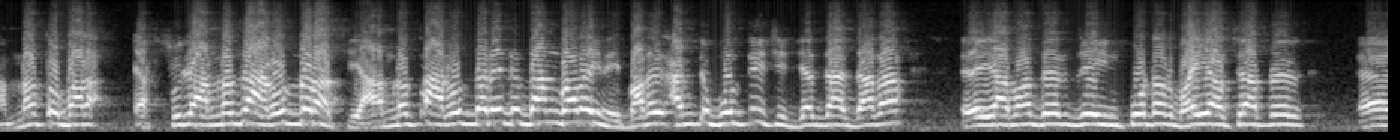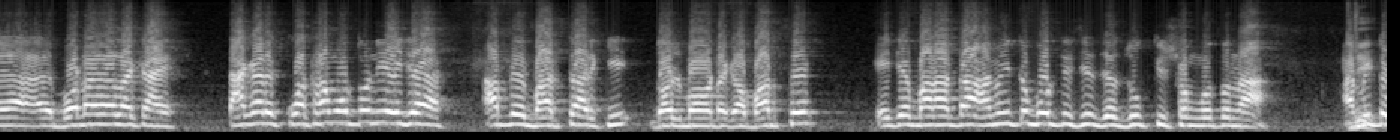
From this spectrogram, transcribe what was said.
আমরা তো অ্যাকচুয়ালি আমরা যে আরোদ্দার আছি আমরা তো আরোদ্দার এটা দাম বাড়াই নাই। বাড়াই আমি তো বলতেইছি যারা এই আমাদের যে ইম্পোর্টার ভাই আছে আপনার বর্ডার এলাকায় টাকার কথা মতনই এইটা আপনার বাড়ছে আর কি দশ বারো টাকা বাড়ছে। এই যে বাড়াটা আমি তো বলতেছি যে যুক্তিসঙ্গত না। আমি তো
